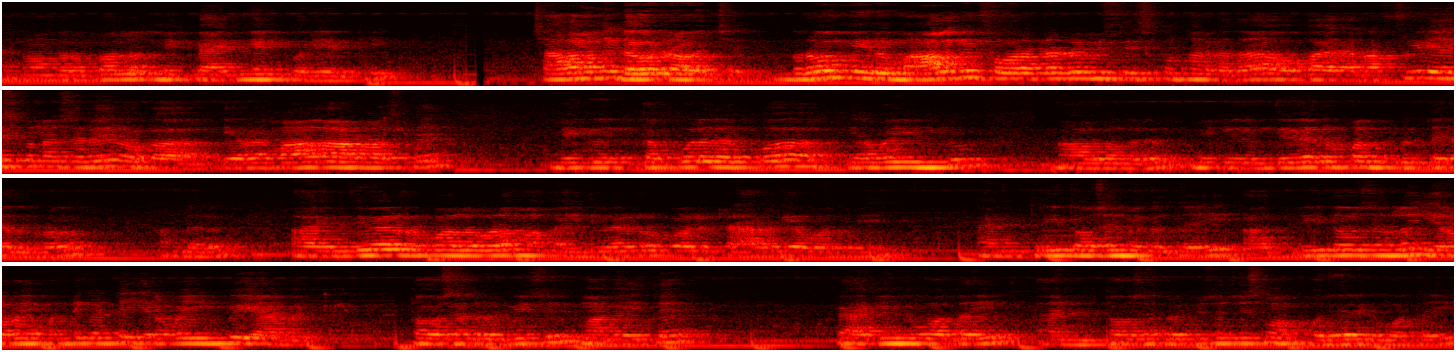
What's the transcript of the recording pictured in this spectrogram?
అండ్ వంద రూపాయలు మీ ప్యాకింగ్ అండ్ కొరియర్కి. చాలా మంది డౌట్ రావచ్చు. బ్రో మీరు మాల్కి ఫోర్ హండ్రెడ్ రూపీస్ తీసుకుంటున్నారు కదా. ఒక రఫ్లీ వేసుకున్నా సరే ఒక ఇరవై మాల ఆర్డర్ వస్తే మీకు తక్కువలో తక్కువ ఇరవై ఇంటూ నాలుగు వందలు. మీకు ఎనిమిది వేల రూపాయలు మిగులుతాయి కదా బ్రో అందరు. ఆ ఎనిమిది వేల రూపాయలు కూడా మాకు ఐదు వేల రూపాయలు ట్రావెల్కే పోతాయి. అండ్ త్రీ థౌసండ్ మిగులుతాయి. ఆ త్రీ థౌసండ్లో ఇరవై మంది కంటే ఇరవై ఇంటూ యాభై థౌసండ్ రూపీస్ మాకైతే ప్యాకింగ్కి పోతాయి. అండ్ థౌసండ్ రూపీస్ వచ్చేసి మాకు కొరియర్కి పోతాయి.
